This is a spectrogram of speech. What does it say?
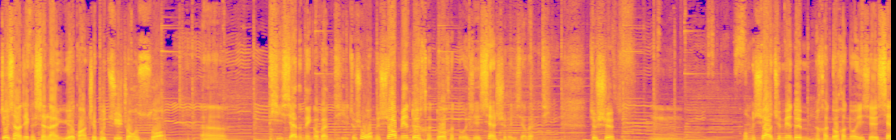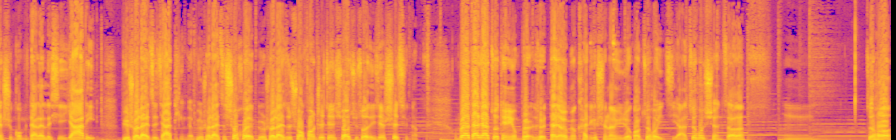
就像这个《深蓝与月光》这部剧中所，嗯，体现的那个问题，就是我们需要面对很多很多一些现实的一些问题，就是，嗯，我们需要去面对很多很多一些现实给我们带来的一些压力，比如说来自家庭的，比如说来自社会，比如说来自双方之间需要去做的一些事情的。我不知道大家昨天有不是就是大家有没有看这个《深蓝与月光》最后一集啊？最后选择了，嗯，最后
